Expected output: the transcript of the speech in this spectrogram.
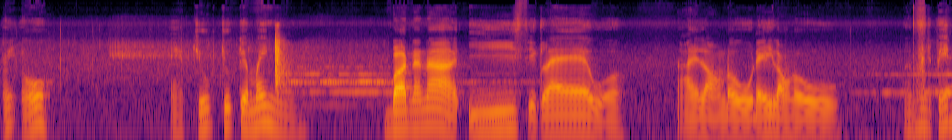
เอ้ยโอ้แอบจุกจุกเกมมิ่งบานาน่าอีสอีกแล้วเหรอไหนลองดูได้ลองดู มันไม่เป็น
